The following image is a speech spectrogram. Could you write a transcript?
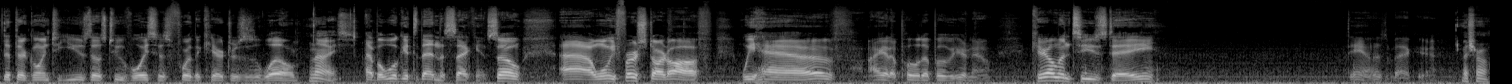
that they're going to use those two voices for the characters as well. Nice. Uh, but we'll get to that in a second. So, uh, when we first start off, we have. I got to pull it up over here now. Carole and Tuesday. Damn, this is back here. What's wrong?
